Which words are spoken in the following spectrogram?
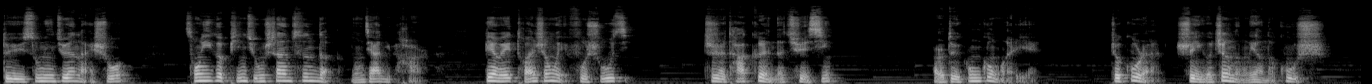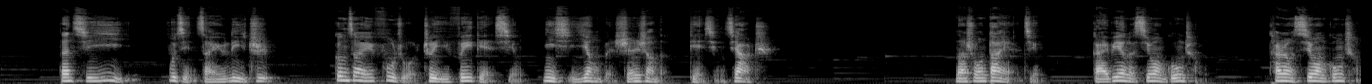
对于苏明娟来说，从一个贫穷山村的农家女孩，变为团省委副书记，这是她个人的确幸；而对公共而言，这固然是一个正能量的故事，但其意义不仅在于励志，更在于附着这一非典型逆袭样本身上的典型价值。那双大眼睛改变了希望工程，它让希望工程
